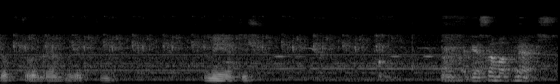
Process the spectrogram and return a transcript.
Doktor Grant mögöttünk. Miért is? I guess I'm up next.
